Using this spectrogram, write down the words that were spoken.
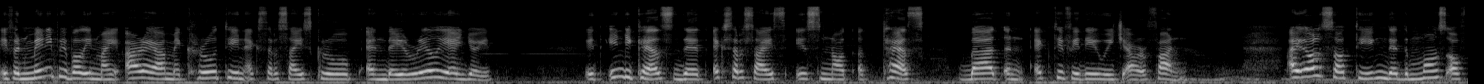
Even many people in my area make routine exercise group and they really enjoy it. It indicates that exercise is not a task but an activity which are fun. I also think that the most of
